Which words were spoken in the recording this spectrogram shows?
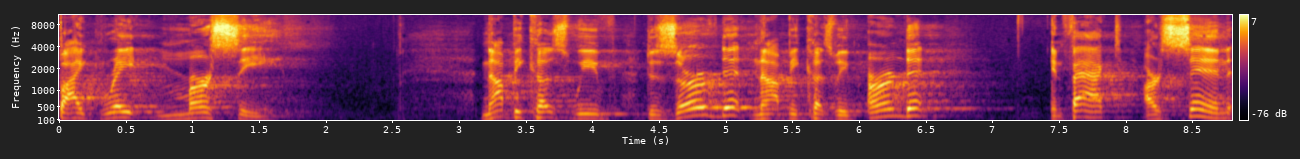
By great mercy. Not because we've deserved it, not because we've earned it. In fact, our sin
